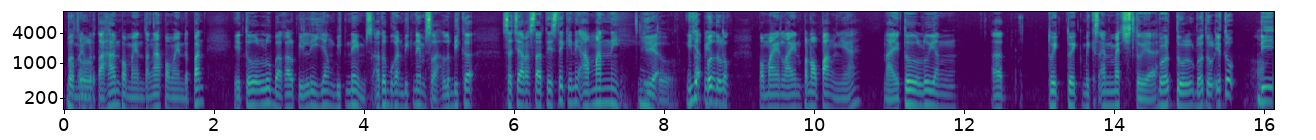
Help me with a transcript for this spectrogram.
pemain Betul. bertahan, pemain tengah, pemain depan, itu lu bakal pilih yang big names atau bukan big names lah, lebih ke secara statistik ini aman nih Iya. gitu. Iya, Tapi betul. untuk pemain lain penopangnya, nah itu lu yang eh, tweak-tweak mix and match tuh ya. Betul betul itu di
